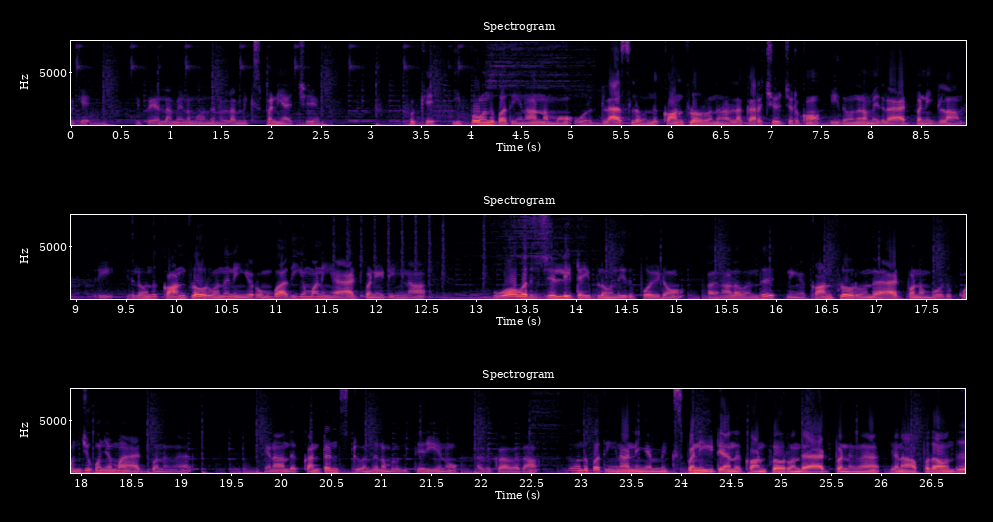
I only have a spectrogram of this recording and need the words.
ஓகே இப்போ எல்லாமே நம்ம வந்து நல்லா மிக்ஸ் பண்ணியாச்சு. ஓகே இப்போ வந்து பார்த்திங்கன்னா நம்ம ஒரு கிளாஸில் வந்து கார்ன்ஃப்ளவர் வந்து நல்லா கரைச்சி வச்சுருக்கோம். இதை வந்து நம்ம இதில் ஆட் பண்ணிக்கலாம். சரி இதில் வந்து கார்ன்ஃப்ளவர் வந்து நீங்கள் ரொம்ப அதிகமாக நீங்கள் ஆட் பண்ணிட்டீங்கன்னா ஓவர் ஜெல்லி டைப்பில் வந்து இது போயிடும். அதனால் வந்து நீங்கள் கார்ன்ஃப்ளவர் வந்து ஆட் பண்ணும்போது கொஞ்சம் கொஞ்சமாக ஆட் பண்ணுங்கள் ஏன்னா அந்த கண்டென்ட்ஸ்ட் வந்து நம்மளுக்கு தெரியணும். அதுக்காக தான். இது வந்து பார்த்திங்கன்னா நீங்கள் மிக்ஸ் பண்ணிக்கிட்டே அந்த கார்ன்ஃப்ளவர் வந்து ஆட் பண்ணுங்கள் ஏன்னா அப்போ தான் வந்து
